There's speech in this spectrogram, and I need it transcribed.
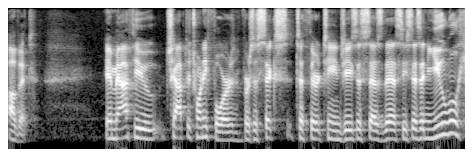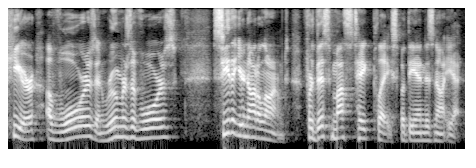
of it. In Matthew chapter 24, verses 6 to 13, Jesus says this He says, And you will hear of wars and rumors of wars. See that you're not alarmed, for this must take place, but the end is not yet.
